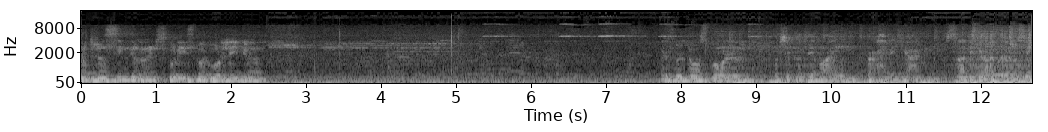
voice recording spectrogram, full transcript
മറ്റൊരു സിംഗിൾ റൺസ് കൂടി സ്കോർ ബോർഡിലേക്ക് ഒരു ഫുൾ ടോസ് ബോൾ പക്ഷെ കൃത്യമായി പ്രഹരിക്കാൻ സാധിക്കാതെ വരുന്നു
